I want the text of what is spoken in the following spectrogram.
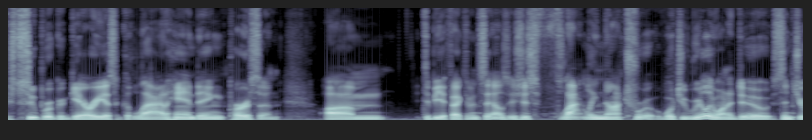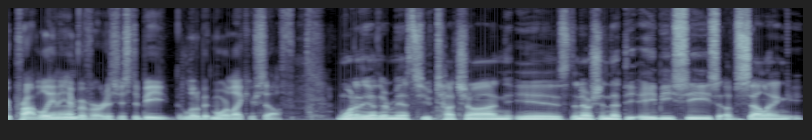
super gregarious, glad-handing person um, to be effective in sales is just flatly not true. What you really want to do, since you're probably an ambivert, is just to be a little bit more like yourself. One of the other myths you touch on is the notion that the ABCs of selling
